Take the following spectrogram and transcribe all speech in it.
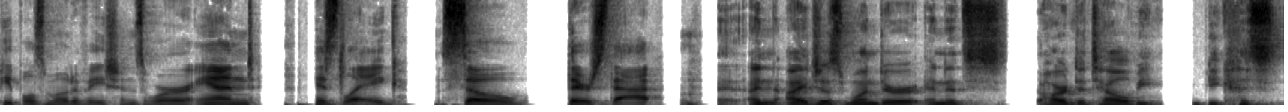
people's motivations were and his leg. So there's that. and I just wonder and it's hard to tell be, because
